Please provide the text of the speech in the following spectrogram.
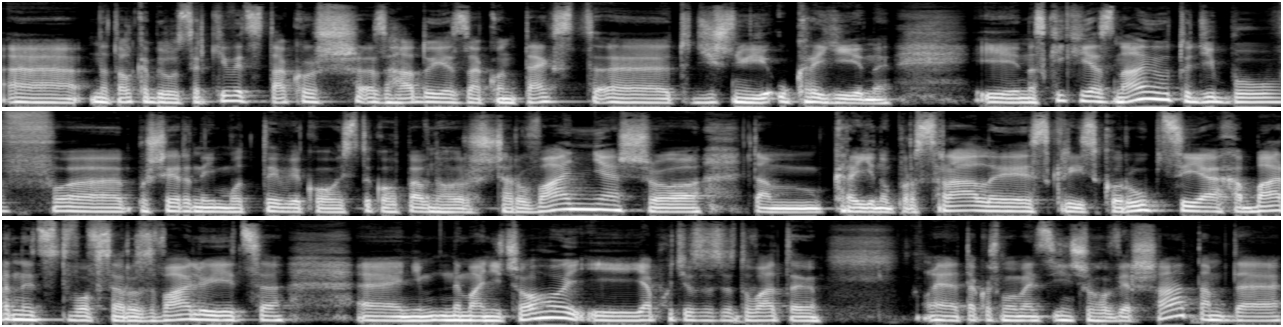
е, Наталка Білоцерківець також згадує за контекст е, тодішньої України. І наскільки я знаю, тоді був е, поширений мотив якогось такого певного розчарування, що там країну просрали, скрізь корупція, хабарництво, все розвалюється, е, нема нічого. І я б хотів зацитувати. Е, також момент з іншого вірша, там, де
